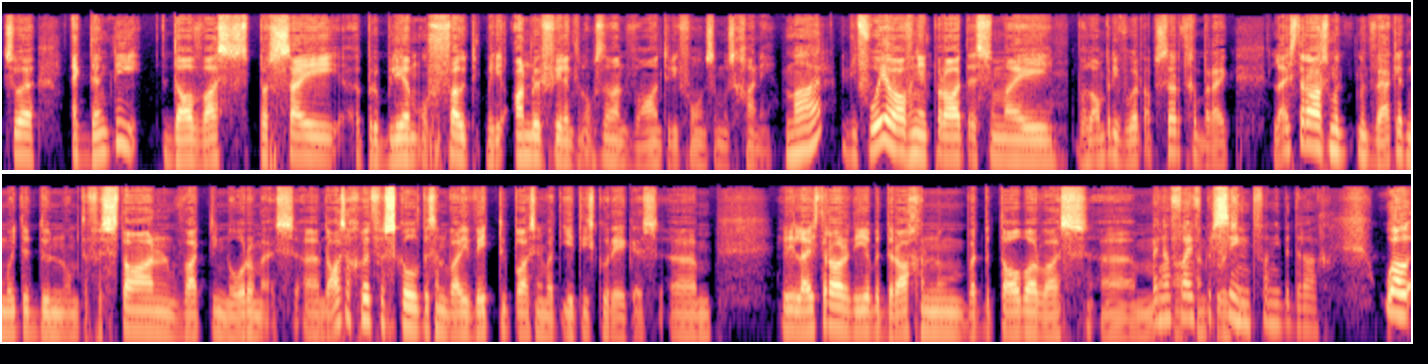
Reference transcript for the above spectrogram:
So ek dink nie daar was per se 'n probleem of fout met die aanbeveling ten opsigte van waartoe die fondse moes gaan nie. Maar die fooie waarvan jy praat is vir my wil amper die woord absurd gebruik. Luisteraars moet moet werklik moeite doen om te verstaan wat die norm is. Ehm um, daar's 'n groot verskil tussen wat die wet toepas en wat eties korrek is. Ehm um, die luisteraar het die bedrag genoem wat betaalbaar was. Ehm um, byna 5% van die bedrag. Wel,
